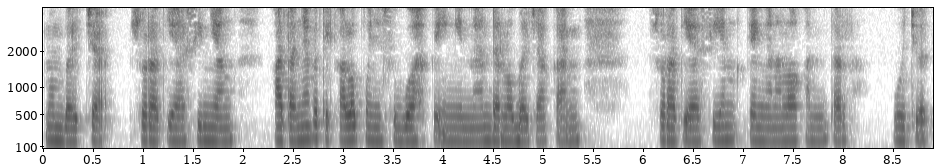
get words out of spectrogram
membaca surat yasin yang katanya ketika lo punya sebuah keinginan dan lo bacakan surat yasin, keinginan lo akan terwujud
